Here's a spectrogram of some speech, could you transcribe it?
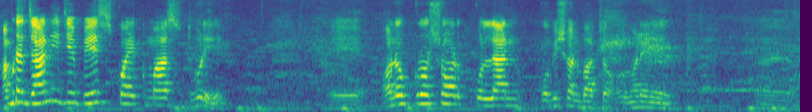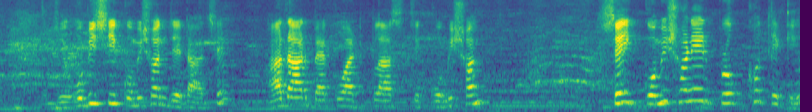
আমরা জানি যে বেশ কয়েক মাস ধরে অনগ্রসর কল্যাণ কমিশন বা মানে যে ওবিসি কমিশন যেটা আছে, আদার ব্যাকওয়ার্ড ক্লাস যে কমিশন সেই কমিশনের পক্ষ থেকে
